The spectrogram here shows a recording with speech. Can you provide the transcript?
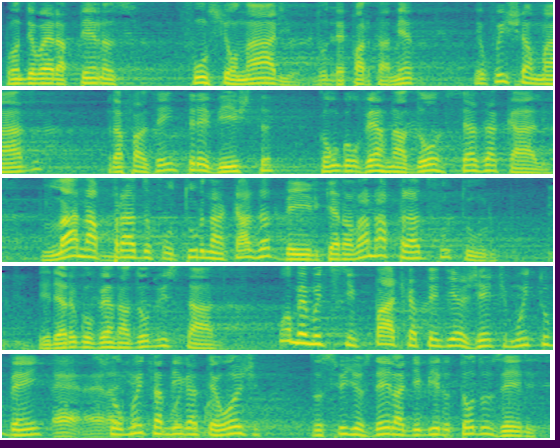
quando eu era apenas funcionário do departamento, eu fui chamado para fazer entrevista com o governador César Calles, lá na Praia do Futuro, na casa dele, que era lá na Praia do Futuro. Ele era o governador do estado. Um homem muito simpático, atendia a gente muito bem. Era, era Sou muito amigo muito até bom. hoje dos filhos dele, admiro todos eles.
